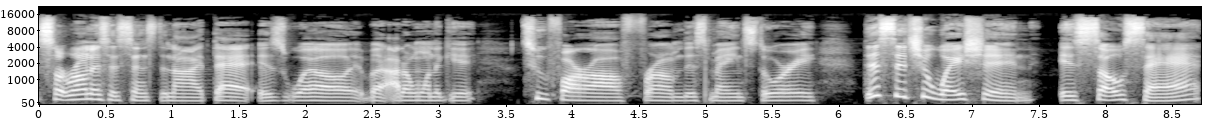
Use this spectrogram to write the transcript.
Sarunas has since denied that as well, but I don't want to get too far off from this main story. This situation is so sad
